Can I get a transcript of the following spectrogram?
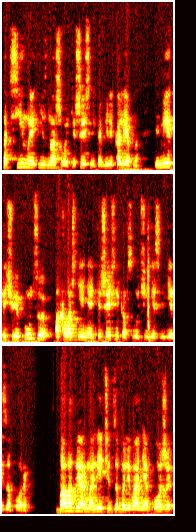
токсины из нашего кишечника великолепно. Имеет еще и функцию охлаждения кишечника в случае, если есть запоры. Баладерма лечит заболевания кожи,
